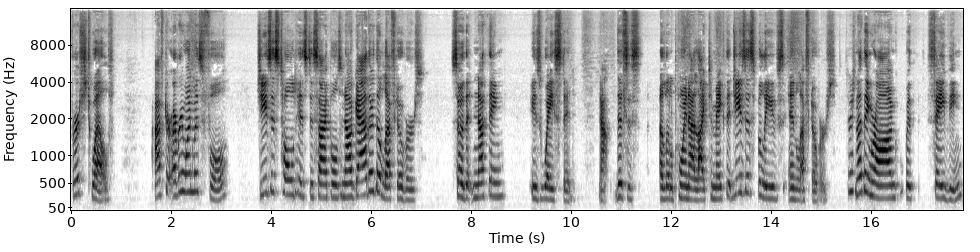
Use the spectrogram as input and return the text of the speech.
Verse 12 After everyone was full, Jesus told his disciples, Now gather the leftovers so that nothing is wasted. Now, this is a little point I like to make that Jesus believes in leftovers. There's nothing wrong with saving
